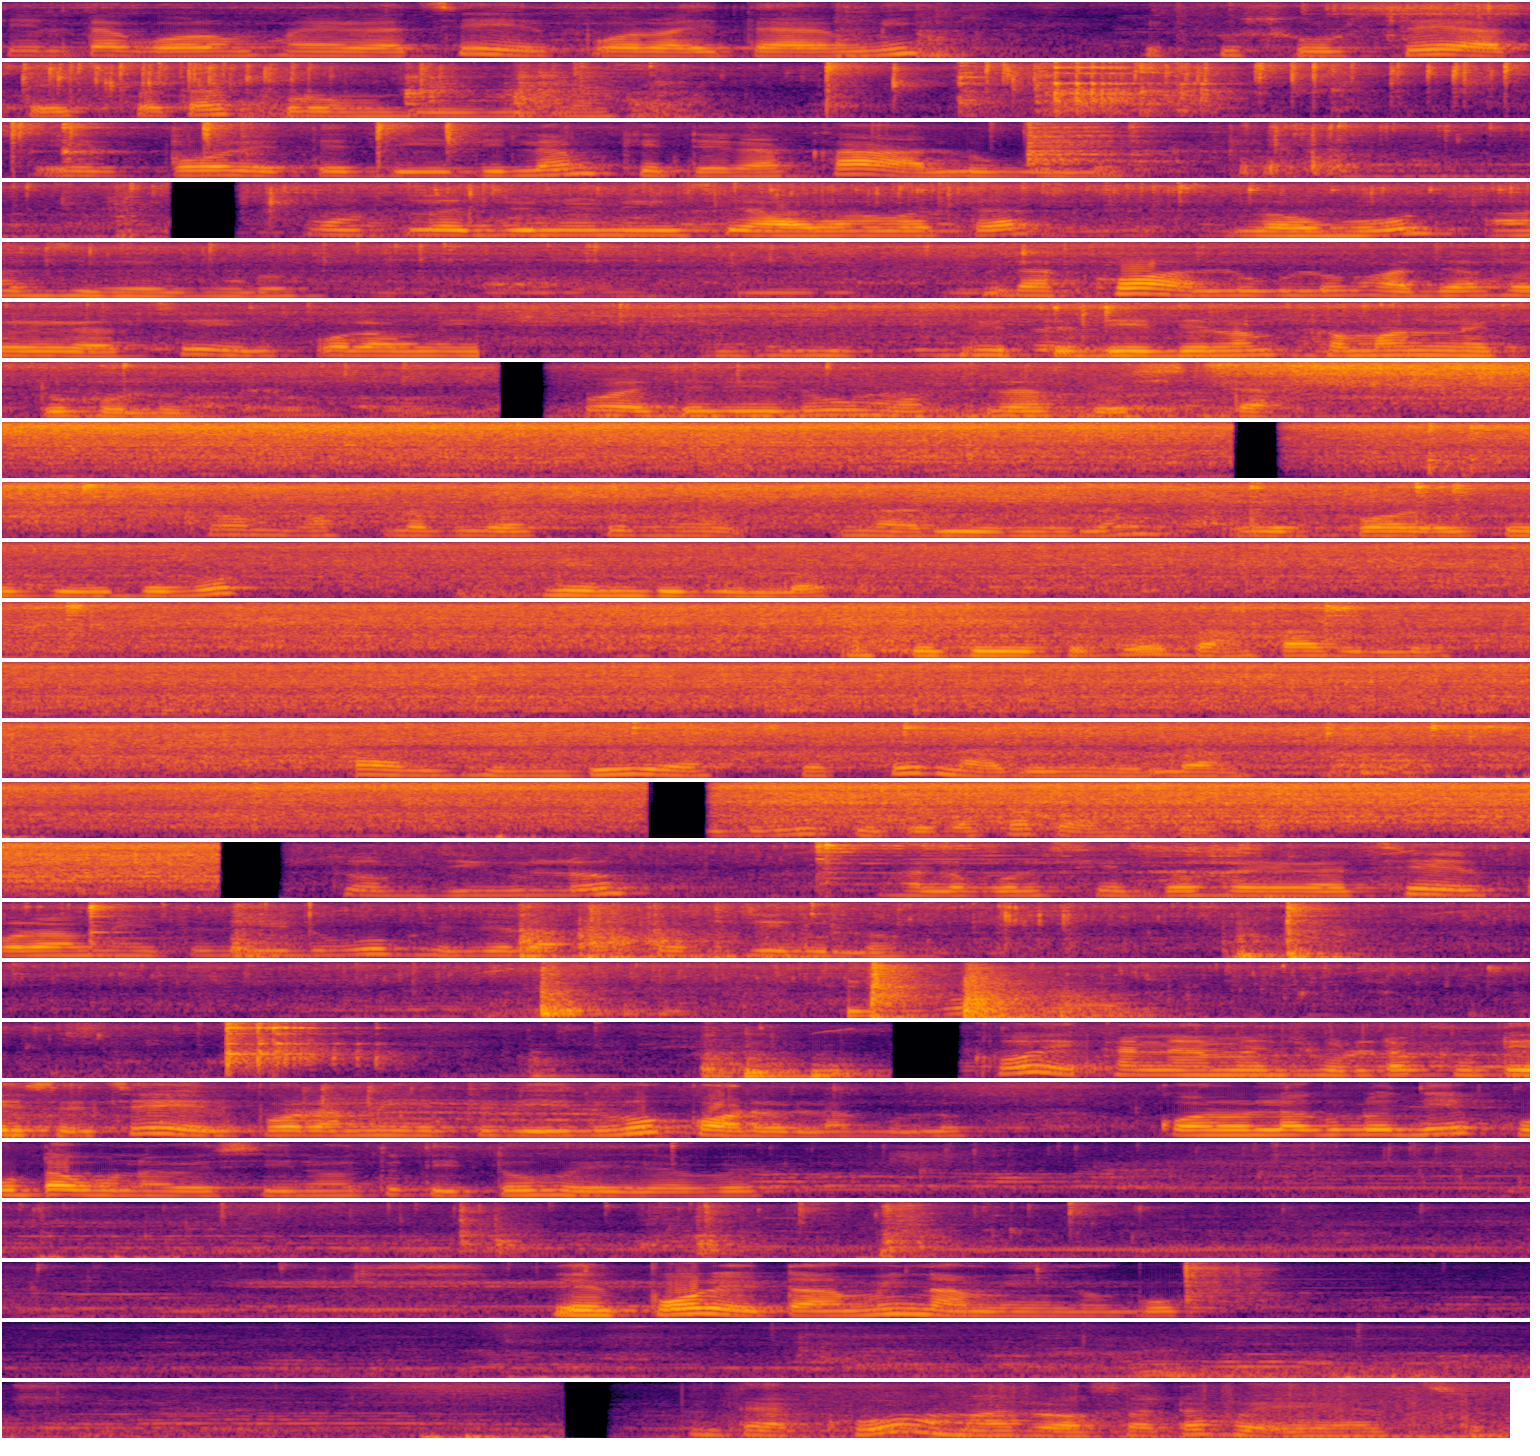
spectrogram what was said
তেলটা গরম হয়ে গেছে, এরপর এতে আমি একটু সর্ষে আর তেজপাতার ফোড়ন দিয়ে দিলাম। এরপর এতে দিয়ে দিলাম কেটে রাখা আলুগুলো। মশলার জন্য নিয়েছি আদা বাটা, লবণ আর জিরে গুঁড়ো। দেখো আলুগুলো ভাজা হয়ে গেছে, এরপর আমি এতে দিয়ে দিলাম সামান্য একটু হলুদ। এতে দিয়ে দেবো মশলার পেস্টটা। সব মশলাগুলো একটু নাড়িয়ে নিলাম। এরপর এতে দিয়ে দেবো ভেন্ডিগুলো। এতে দিয়ে দেবো ডাঁটাগুলো। আর ভেন্ডি একসাথে নাড়িয়ে নিলাম। কেটে রাখা টমেটোটা সবজিগুলো ভালো করে সেদ্ধ হয়ে গেছে। এরপর আমি এতে দিয়ে দেবো ভেজে রাখা সবজিগুলো। দেখো, এখানে আমার ঝোলটা ফুটে এসেছে। এরপর আমি এতে দিয়ে দেবো করলাগুলো। করলাগুলো দিয়ে ফোটাবো না বেশি, নয়তো তিতো হয়ে যাবে। এরপর এটা আমি নামিয়ে নেব। দেখো আমার রসাটা হয়ে গেছে।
